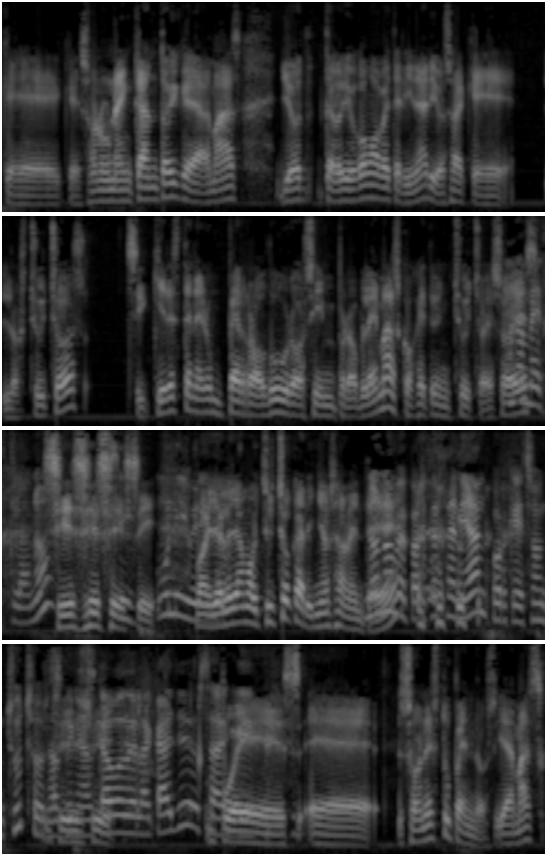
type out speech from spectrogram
que, que son un encanto y que además, yo te lo digo como veterinario, o sea, que los chuchos si quieres tener un perro duro sin problemas, cógete un chucho. Eso Una es. mezcla, ¿no? Sí, sí, sí, Sí, sí. Bueno, yo le llamo chucho cariñosamente. No, no, ¿eh? me parece genial porque son chuchos al Sí, fin y al cabo de la calle. o sea que- Pues eh, son estupendos y además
